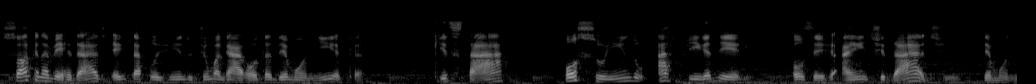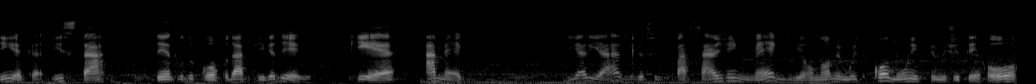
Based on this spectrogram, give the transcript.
Só que na verdade ele está fugindo de uma garota demoníaca que está possuindo a filha dele. Ou seja, a entidade demoníaca está dentro do corpo da filha dele, que é a Meg. E aliás, diga-se de passagem, Meg é um nome muito comum em filmes de terror,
